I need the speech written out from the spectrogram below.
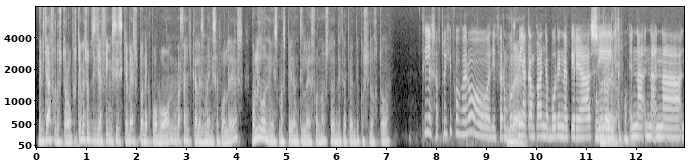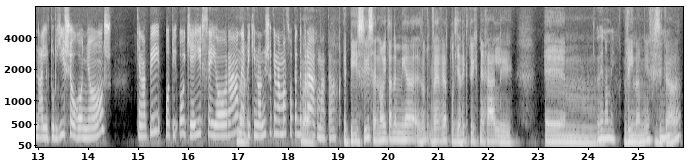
με διάφορους τρόπους και μέσω της διαφήμισης και μέσω των εκπομπών, ήμασταν και καλεσμένοι σε πολλές. Πολλοί γονείς μας πήραν τηλέφωνο στο 11528. Τι λες, αυτό έχει φοβερό ενδιαφέρον. Πώς Ναι. μια καμπάνια μπορεί να επηρεάσει, Φοβερό αντίκτυπο. ε, να, να, να, να λειτουργήσει ο γονιός και να πει ότι «ΟΚ, ήρθε η ώρα Ναι. να επικοινωνήσω και να μάθω πέντε Ναι. πράγματα». Επίσης, ενώ ήταν μια. Ενώ, το- βέβαια, το διαδίκτυο έχει μεγάλη εμ, Δύναμη. δύναμη, φυσικά.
